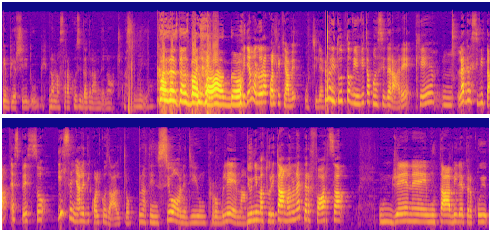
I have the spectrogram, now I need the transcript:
riempirci di dubbi. No, ma sarà così da grande, no? Cioè, ma sono io. Cosa sta sbagliando? Vediamo allora qualche chiave utile. Prima di tutto vi invito a considerare che mh, l'aggressività è spesso il segnale di qualcos'altro, di una tensione, di un problema, di un'immaturità, ma non è per forza un gene immutabile per cui il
